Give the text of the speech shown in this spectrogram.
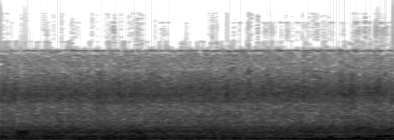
สภาพก็ถือว่าสวยนะครับไม่ขี้เลยเท่าไหร่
